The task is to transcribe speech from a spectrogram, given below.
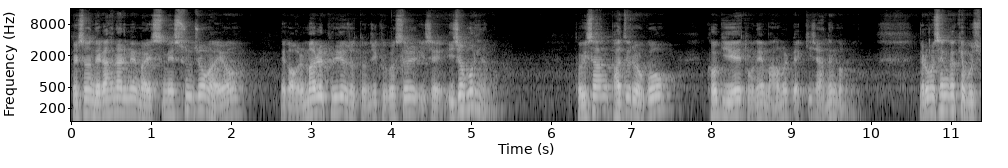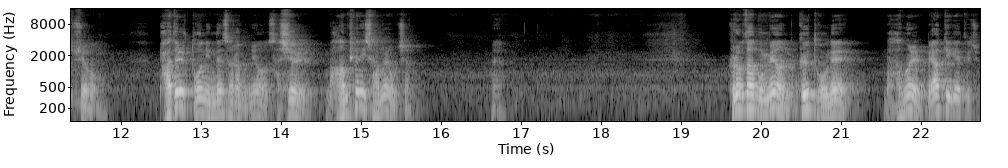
그래서 내가 하나님의 말씀에 순종하여 내가 얼마를 빌려줬던지 그것을 이제 잊어버리는 겁니다. 더 이상 받으려고 거기에 돈에 마음을 뺏기지 않는 겁니다. 여러분 생각해 보십시오. 받을 돈 있는 사람은요, 사실 마음 편히 잠을 못 자요. 네. 그러다 보면 그 돈에 마음을 빼앗기게 되죠.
